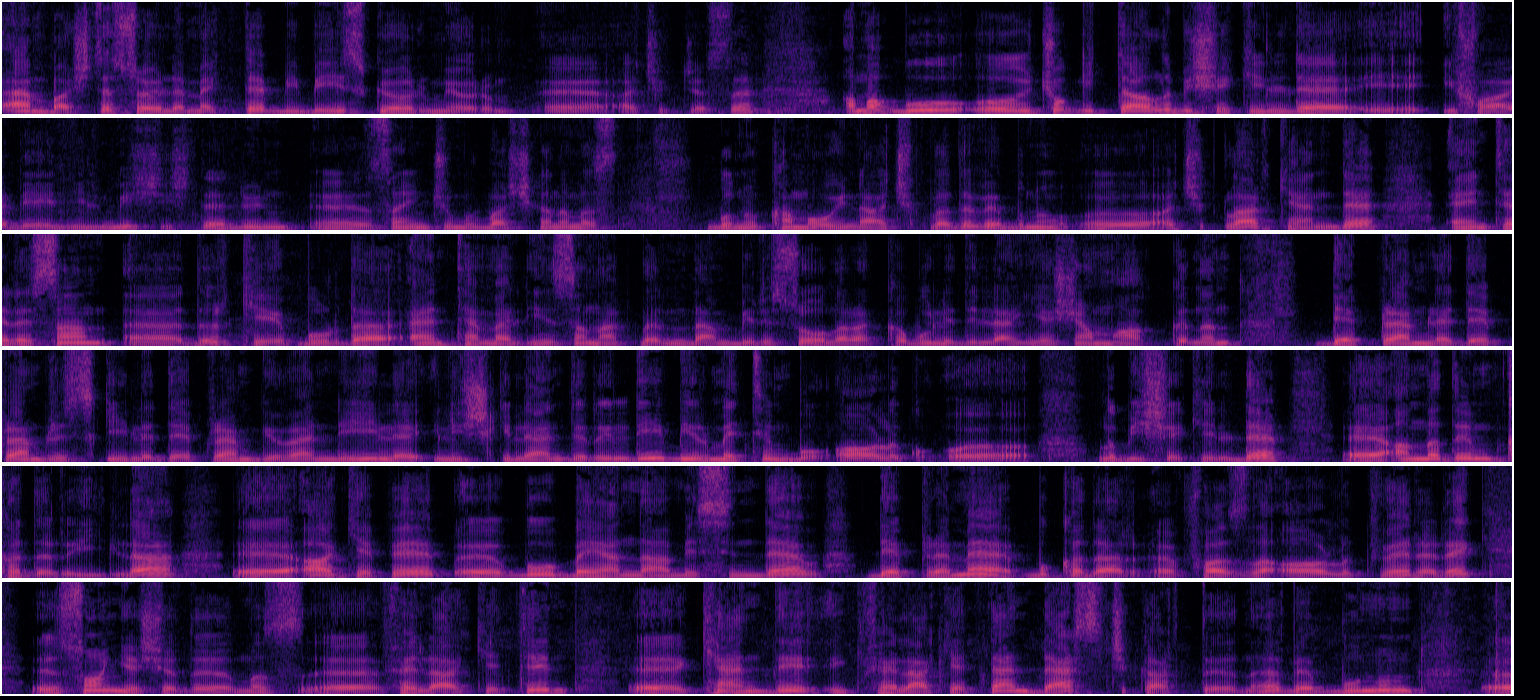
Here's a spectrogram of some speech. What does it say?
e, en başta söylemekte bir beis görmüyorum e, açıkçası. Ama bu e, çok iddialı bir şekilde e, ifade edilmiş. İşte dün e, Sayın Cumhurbaşkanımız bunu kamuoyuna açıkladı ve bunu e, açıklarken de enteresandır ki burada en temel insan haklarından birisi olarak kabul edilen yaşam hakkının depremle, deprem riskiyle, deprem güvenliğiyle ilişkilendirildiği bir metin bu ağırlıklı bir şekilde. E, anladığım kadarıyla e, AKP e, bu beyannamesinde depreme bu kadar e, fazla ağırlık vererek e, son yaşadığımız e, felaketin e, kendi felaketten ders çıkarttığını ve bunun e,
